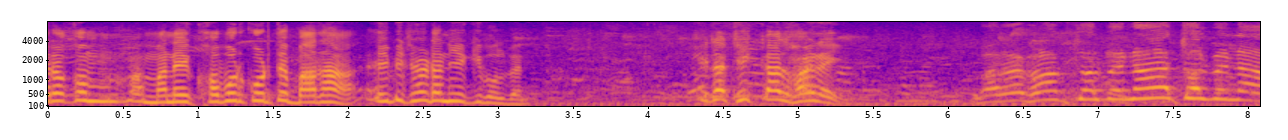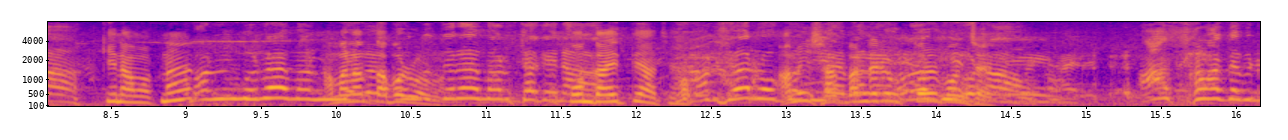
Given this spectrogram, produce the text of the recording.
এরকম মানে খবর করতে বাধা এই বিষয়টা নিয়ে কি বলবেন? এটা ঠিক কাজ হয় নাই। চলবে না চলবে না। কি নাম আপনার? মানুষ মরবে মানুষ আমার নাম মরবে। মানুষ থাকে না। কোন দায়িত্বে আছে? আমি সাত পঞ্চায়েত। আজ ছাড়া দেবেন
